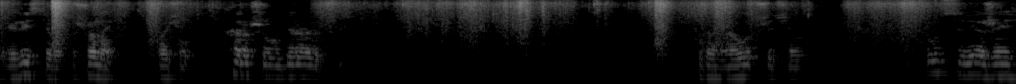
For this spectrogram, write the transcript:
Кстати, листья вот сушеные очень хорошо убираются. Даже лучше, чем у свежей.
